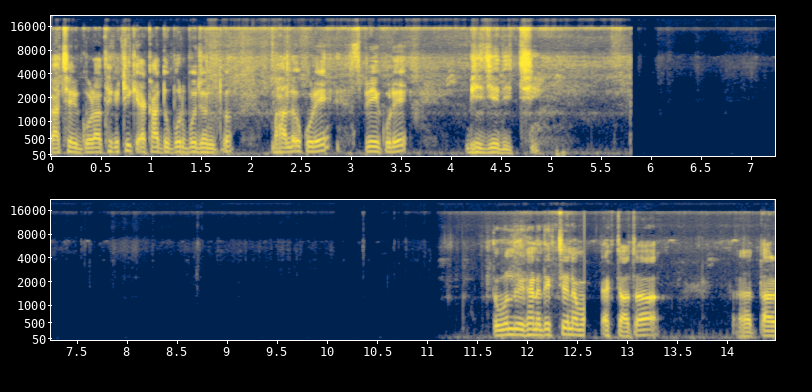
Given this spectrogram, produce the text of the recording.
গাছের গোড়া থেকে ঠিক এক হাত উপর পর্যন্ত ভালো করে স্প্রে করে ভিজিয়ে দিচ্ছি। তো বন্ধু, এখানে দেখছেন আমার এক চাচা তার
